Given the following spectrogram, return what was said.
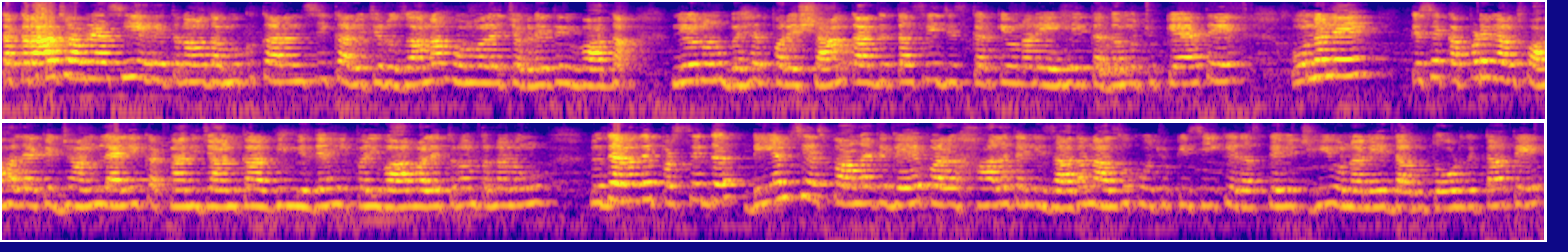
ਟਕਰਾਅ ਚੱਲ ਰਿਹਾ ਸੀ। ਇਹ ਤਣਾਅ ਦਾ ਮੁੱਖ ਕਾਰਨ ਸੀ। ਘਰ ਵਿੱਚ ਰੋਜ਼ਾਨਾ ਹੋਣ ਵਾਲੇ ਝਗੜੇ ਤੇ ਵਿਵਾਦਾਂ ਨੇ ਉਹਨਾਂ ਨੂੰ ਬੇहद ਪਰੇਸ਼ਾਨ ਕਰ ਦਿੱਤਾ ਸੀ, ਜਿਸ ਕਰਕੇ ਉਹਨਾਂ ਨੇ ਇਹ ਕਦਮ ਚੁੱਕਿਆ ਹੈ ਤੇ ਉਹਨਾਂ ਨੇ ਕਿਸੇ ਕੱਪੜੇ ਨਾਲ ਫਾਹਾ ਲੈ ਕੇ ਜਾਨ ਲੈ ਲਈ ਘਟਨਾ ਦੀ ਜਾਣਕਾਰੀ ਮਿਲਦਿਆਂ ਹੀ ਪਰਿਵਾਰ ਵਾਲੇ ਤੁਰੰਤ ਉਹਨਾਂ ਨੂੰ ਲੁਧਿਆਣਾ ਦੇ ਪ੍ਰਸਿੱਧ ਡੀਐਮਸੀ ਹਸਪਤਾਲ ਲੈ ਕੇ ਗਏ, ਪਰ ਹਾਲਤ ਇੰਨੀ ਜ਼ਿਆਦਾ ਨਾਜ਼ੁਕ ਹੋ ਚੁੱਕੀ ਸੀ ਕਿ ਰਸਤੇ ਵਿੱਚ ਹੀ ਉਹਨਾਂ ਨੇ ਦਮ ਤੋੜ ਦਿੱਤਾ ਤੇ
